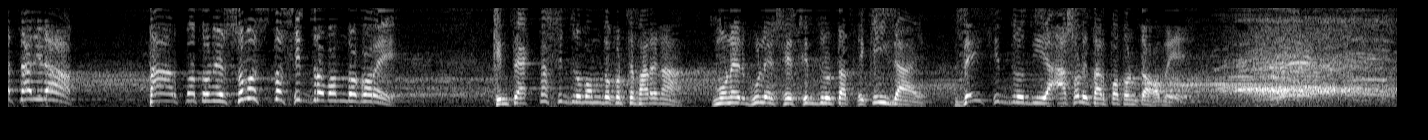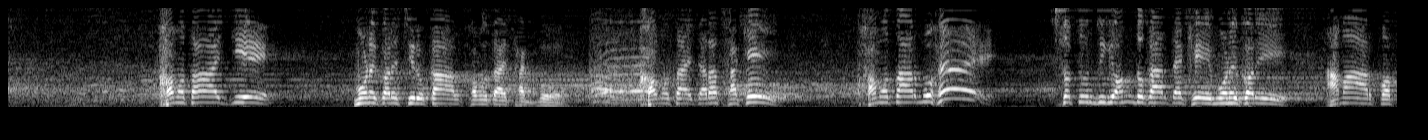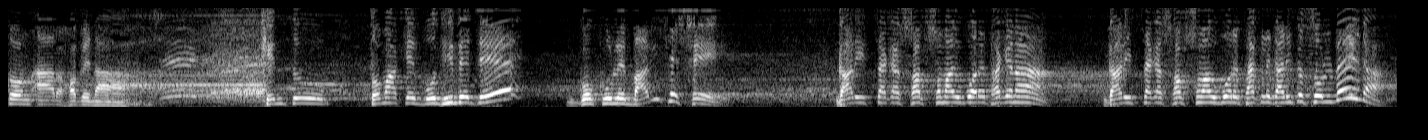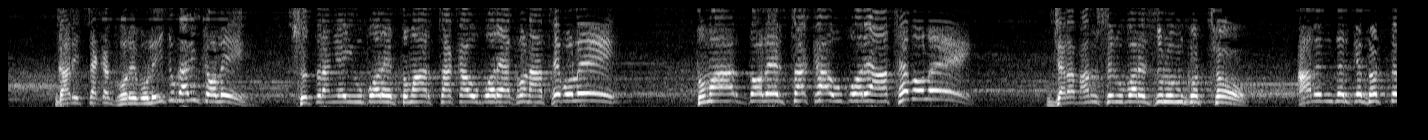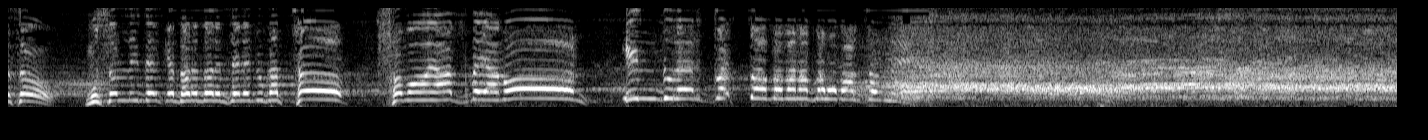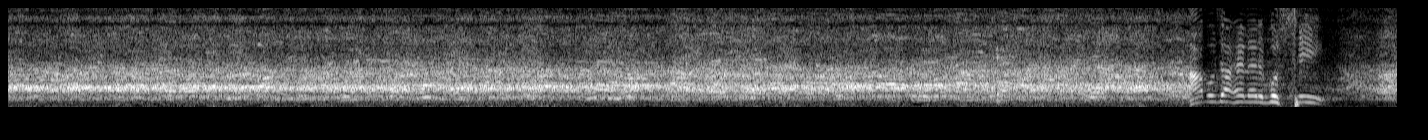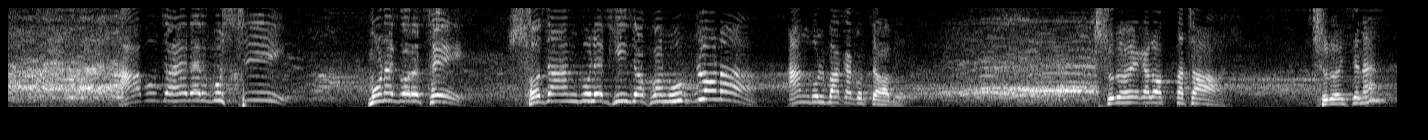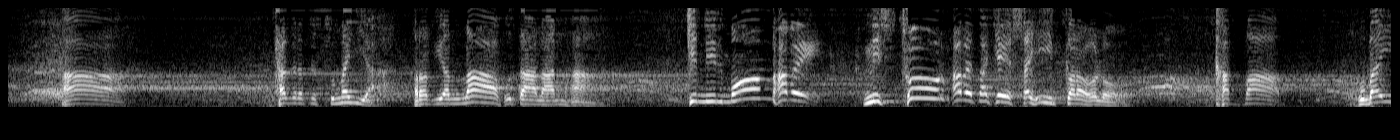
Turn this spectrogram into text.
স্বৈরাচারীরা তার পতনের সমস্ত ছিদ্র বন্ধ করে। কিন্তু একটা ছিদ্র বন্ধ করতে পারে না। মনের ভুলে সে ছিদ্রটা থেকেই যায়। যেই ছিদ্র দিয়ে আসলে তার পতনটা হবে। ক্ষমতায় গিয়ে মনে করে চিরকাল ক্ষমতায় থাকব। ক্ষমতায় যারা থাকে, ক্ষমতার মোহে চতুর্দিকে অন্ধকার দেখে মনে করে, আমার পতন আর হবে না। কিন্তু তোমাকে বুঝিবে যে গোকুলে বাড়ি শেষে গাড়ির চাকা সব সময় উপরে থাকে না। গাড়ির চাকা সব সময় উপরে থাকলে গাড়ি তো চলবেই না। গাড়ির চাকা ঘোরে বলেই তো গাড়ি চলে। সুতরাং এই উপরে তোমার চাকা উপরে এখন আছে বলে, তোমার দলের চাকা উপরে আছে বলে। যারা মানুষের উপরে জুলুম করছ, আলেমদেরকে ধরতেছো মুসল্লিদেরকে ধরে ধরে জেলে ঢুকাচ্ছ। সময় আসবে এমন ইন্দুরের গর্ত অপমানা পালাবার জন্য। আবু জাহেলের গোষ্ঠী। আবু জাহেলের গোষ্ঠী। মনে করেছে, সোজা আঙ্গুলে ঘি যখন উঠল না, আঙ্গুল বাঁকা করতে হবে। শুরু হয়ে গেল অত্যাচার। শুরু হয়েছে না? হজরত সুমাইয়া রবি আল্লাহ আনহা কি নির্মম ভাবে নিষ্ঠুর ভাবে তাকে শহীদ করা হলো। খাব্বাব হুবাই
